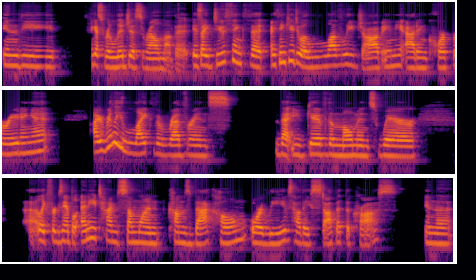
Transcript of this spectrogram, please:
in the I guess religious realm of it is I do think that I think you do a lovely job, Amy, at incorporating it. I really like the reverence that you give the moments where uh, like for example anytime someone comes back home or leaves how they stop at the cross in the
